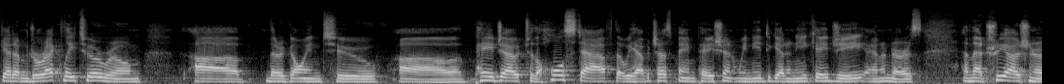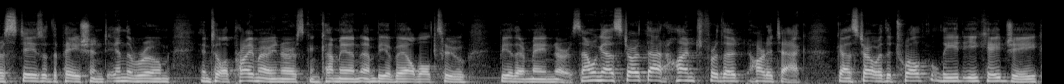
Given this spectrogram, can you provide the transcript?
get them directly to a room, uh, they're going to uh, page out to the whole staff that we have a chest pain patient, we need to get an EKG and a nurse, and that triage nurse stays with the patient in the room until a primary nurse can come in and be available to be their main nurse. Now we're going to start that hunt for the heart attack. We're going to start with a 12 lead EKG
